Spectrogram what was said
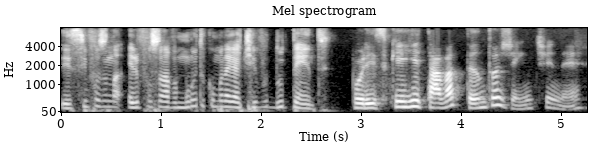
Ele, funciona- ele funcionava muito como negativo do Tent. Por isso que irritava tanto a gente, né?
